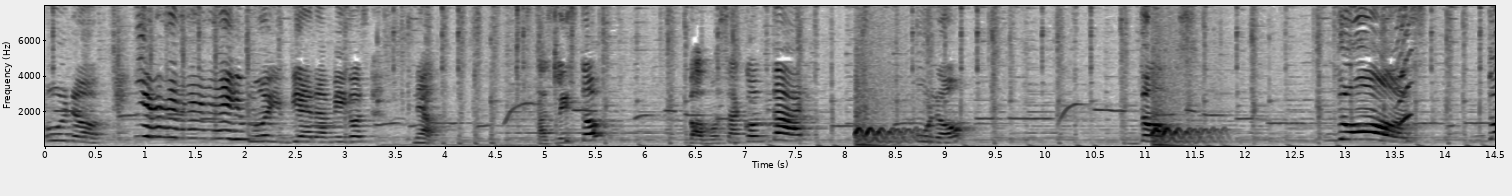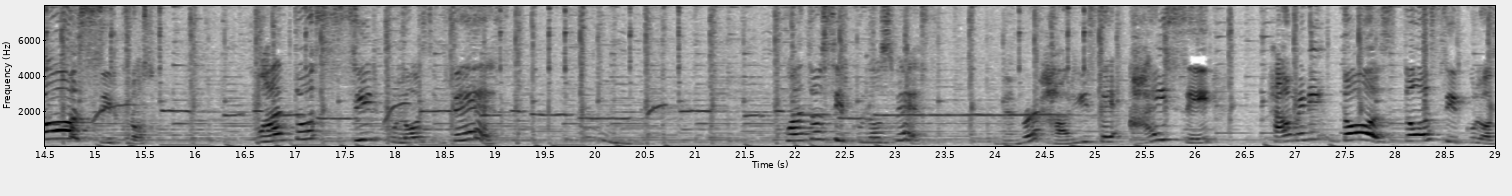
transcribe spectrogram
uno. Yay. Muy bien, amigos. Now, ¿estás listo? Vamos a contar. Uno, dos, dos, dos círculos. ¿Cuántos círculos ves? Hmm. ¿Cuántos círculos ves? Remember, how do you say I see? How many? Dos, dos círculos.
